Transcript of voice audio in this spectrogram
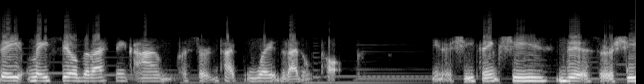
they may feel that I think I'm a certain type of way that I don't talk. You know, she thinks she's this or she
